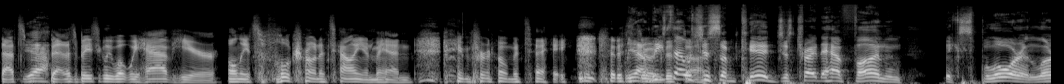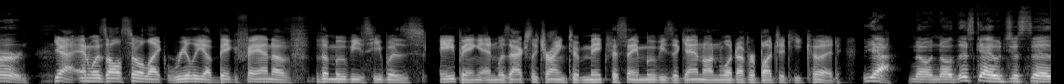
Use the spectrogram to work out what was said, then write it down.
That's yeah. that's basically what we have here. Only it's a full-grown Italian man named Bruno Mattei. yeah, at least that was just some kid just trying to have fun and explore and learn. Yeah, and was also like really a big fan of the movies he was aping and was actually trying to make the same movies again on whatever budget he could. Yeah, no, no, this guy was just, uh,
